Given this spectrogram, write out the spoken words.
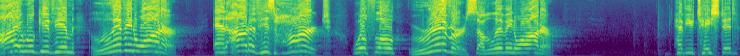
I will give him living water, and out of his heart will flow rivers of living water. Have you tasted?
